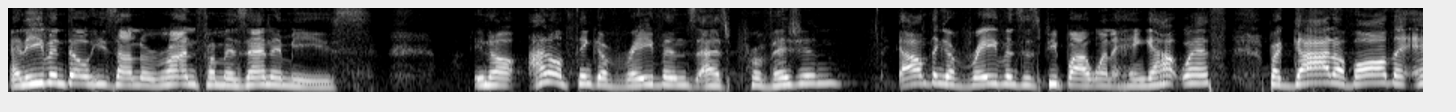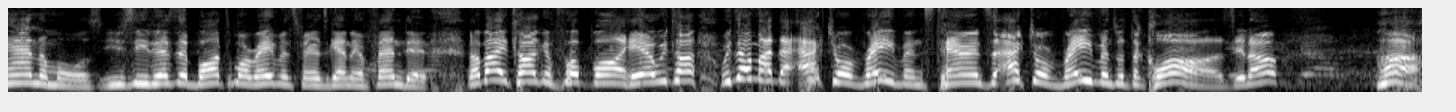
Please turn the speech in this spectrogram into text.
And even though he's on the run from his enemies, you know, I don't think of ravens as provision. I don't think of ravens as people I want to hang out with. But God of all the animals, you see, there's a Baltimore Ravens fans getting offended. Nobody talking football here. We talk, we talking about the actual ravens, Terrence, the actual ravens with the claws, you know? Huh.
